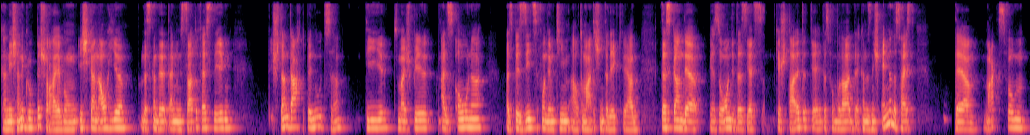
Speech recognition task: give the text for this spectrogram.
kann ich eine Gruppenbeschreibung. Ich kann auch hier, und das kann der Administrator festlegen, Standardbenutzer, die zum Beispiel als Owner, als Besitzer von dem Team automatisch hinterlegt werden. Das kann der Person, die das jetzt gestaltet, der das Formular, der kann das nicht ändern. Das heißt, der Max vom,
